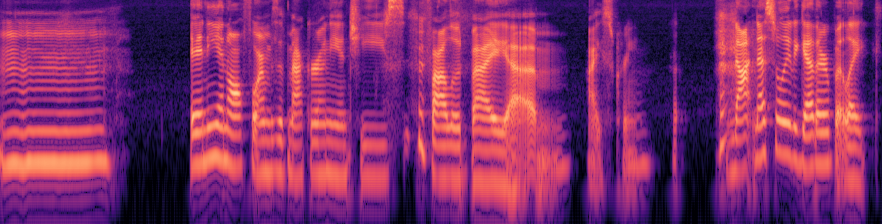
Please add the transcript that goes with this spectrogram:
Mm, any and all forms of macaroni and cheese, followed by um, ice cream. Not necessarily together, but like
